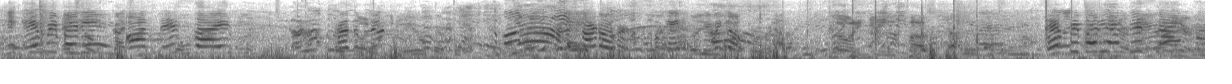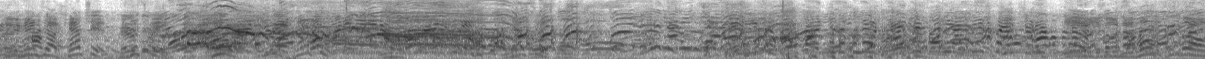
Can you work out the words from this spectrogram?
Okay, everybody on this side has a blue. Let's start over. Okay, here we go. Everybody on this side. Put your hands out. Catch it. This way. Hold on to the balloon. Everybody on this side should have a balloon. There you go. Now hold. Oh,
